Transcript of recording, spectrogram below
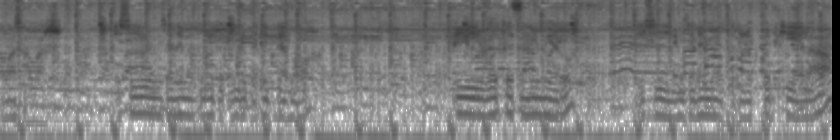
comment ça marche. Ici, vous allez mettre votre indicatif d'abord puis votre numéro. Ici vous allez mettre le code qui est là.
